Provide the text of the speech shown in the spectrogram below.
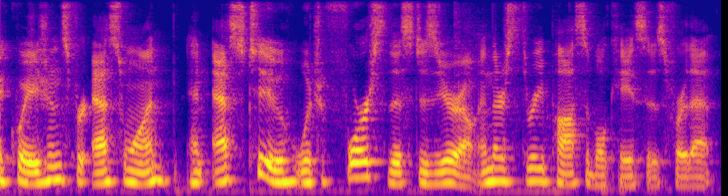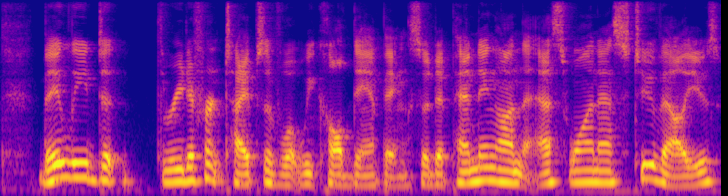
equations for S1 and S2, which force this to zero. And there's three possible cases for that. They lead to three different types of what we call damping. So depending on the S1, S2 values,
